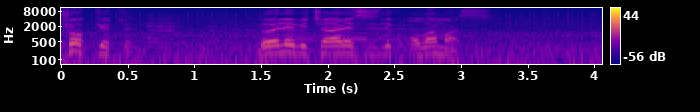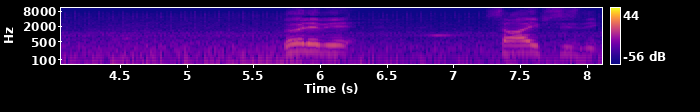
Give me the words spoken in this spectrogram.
Çok kötü. Böyle bir çaresizlik olamaz. Böyle bir sahipsizlik,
